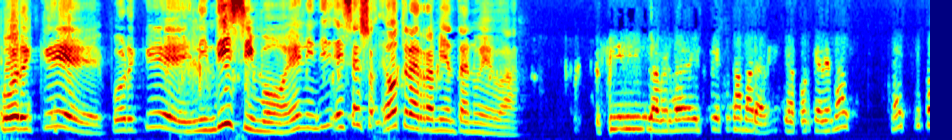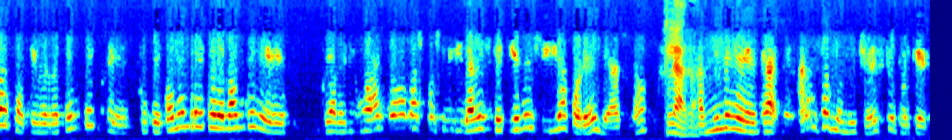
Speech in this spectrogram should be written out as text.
¿Por qué? ¿Por qué? Es lindísimo, es lindi- Esa es otra herramienta nueva. Sí, la verdad es que es una maravilla, porque además, ¿sabes qué pasa? Que de repente te, se te pone el reto delante de, de averiguar todas las posibilidades que tienes y ir a por ellas, ¿no? Claro. A mí me, me, me está gustando mucho esto, porque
